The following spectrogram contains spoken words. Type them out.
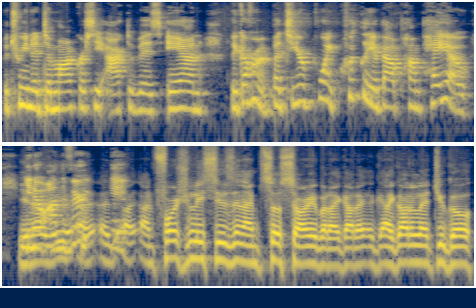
between a democracy activist and the government. But to your point quickly about Pompeo, you, you know, know, on the very. Uh, uh, unfortunately, Susan, I'm so sorry, but I gotta, I gotta let you go.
